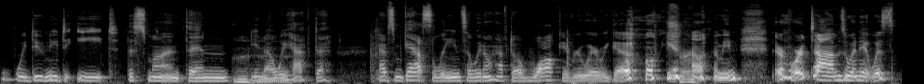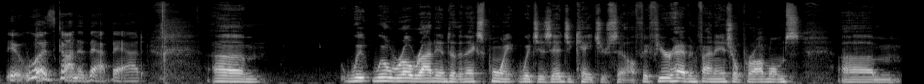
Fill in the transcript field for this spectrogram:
we do need to eat this month, and you know we have to have some gasoline so we don't have to walk everywhere we go. you know, I mean, there were times when it was it was kind of that bad. we, we'll roll right into the next point, which is educate yourself. If you're having financial problems, um,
